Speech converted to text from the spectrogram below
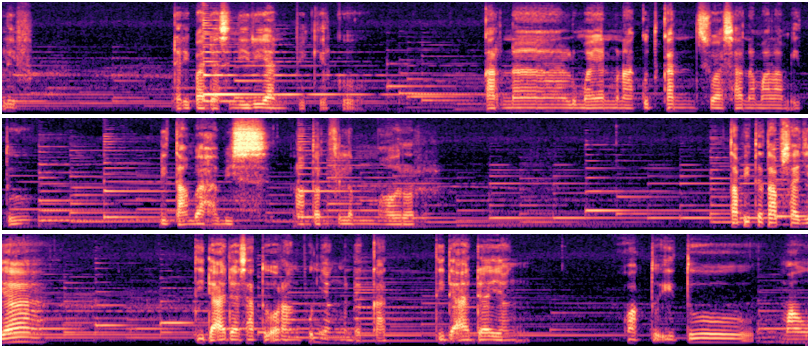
lift. Daripada sendirian pikirku. Karena lumayan menakutkan suasana malam itu. Ditambah habis nonton film horor. Tapi tetap saja tidak ada satu orang pun yang mendekat. Tidak ada yang waktu itu mau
